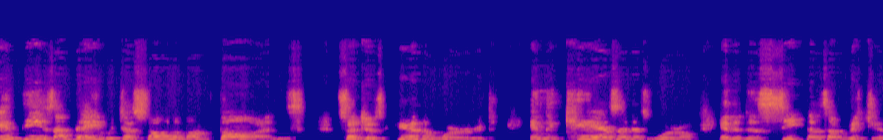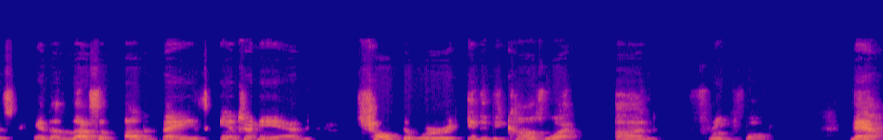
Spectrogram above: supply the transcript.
and these are they which are sown among thorns, such as hear the word, and the cares of this world, and the deceitfulness of riches, and the lust of other things enter in, choke the word, and it becomes what? Unfruitful. Now,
